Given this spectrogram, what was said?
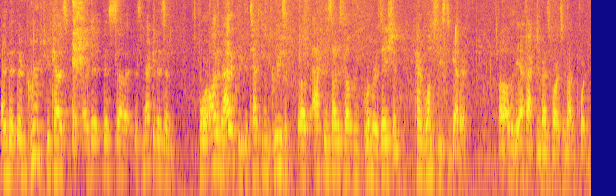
and that they're grouped because the, this, uh, this mechanism for automatically detecting degrees of, of actin cytoskeleton polymerization kind of lumps these together, uh, although the F-actin reservoirs are not important.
